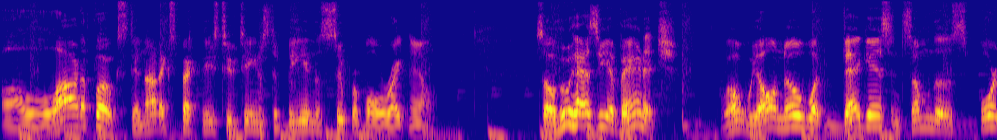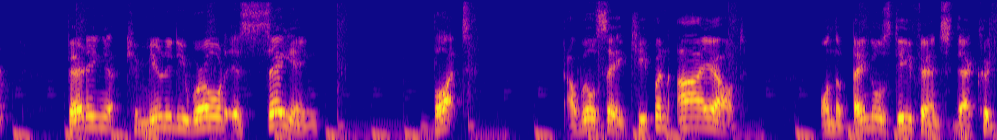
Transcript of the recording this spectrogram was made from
a lot of folks did not expect these two teams to be in the Super Bowl right now. So, who has the advantage? Well, we all know what Vegas and some of the sport betting community world is saying, but I will say keep an eye out on the Bengals defense that could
